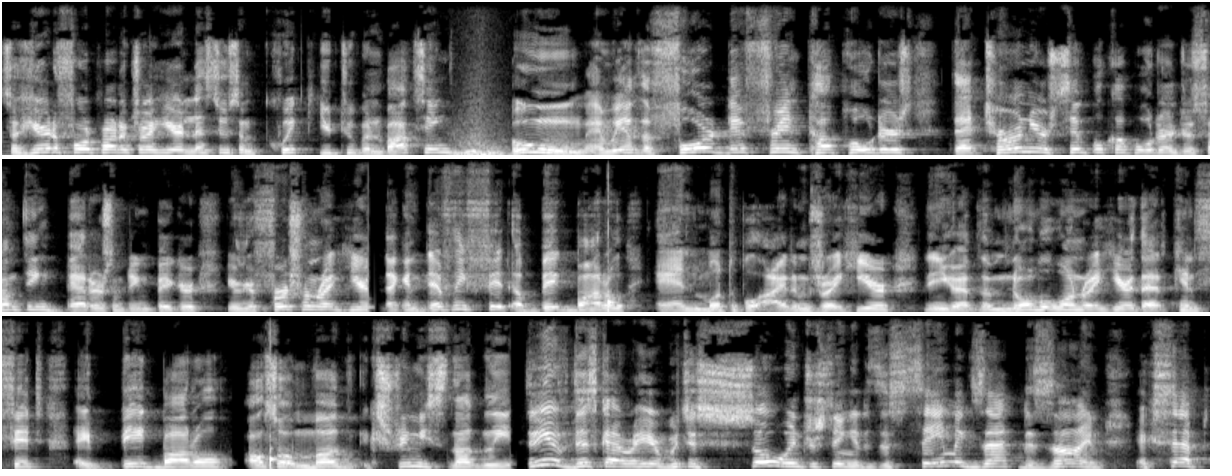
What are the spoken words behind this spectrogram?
So here are the four products right here. Let's do some quick YouTube unboxing. Boom. And we have the four different cup holders that turn your simple cup holder into something better, something bigger. You have your first one right here that can definitely fit a big bottle and multiple items right here. Then you have the normal one right here that can fit a big bottle, also a mug extremely snugly. Then you have this guy right here, which is so interesting. It is the same exact design, except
